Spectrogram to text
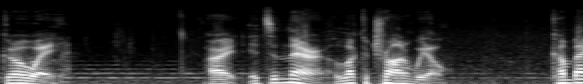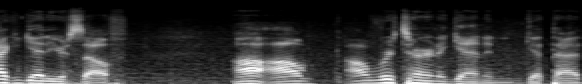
Go away. All right, it's in there, a Luck-O-Tron wheel. Come back and get it yourself. Uh, I'll I'll return again and get that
